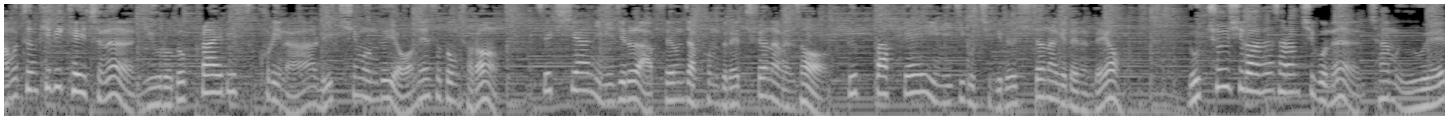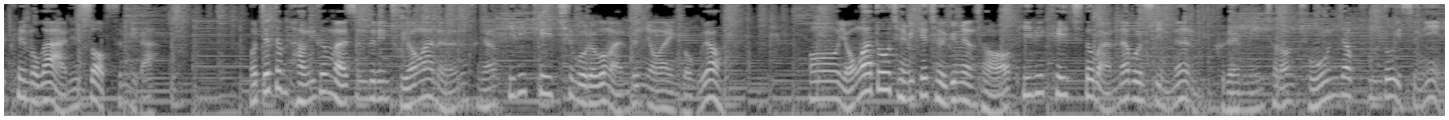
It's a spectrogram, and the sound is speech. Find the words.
아무튼 피비 케이츠는 이후로도 프라이빗 스쿨이나 리치몬드 연애소동처럼 섹시한 이미지를 앞세운 작품들에 출연하면서 뜻밖의 이미지 굳히기를 시전하게 되는데요. 노출 싫어하는 사람치고는 참 의외의 필모가 아닐 수 없습니다. 어쨌든 방금 말씀드린 두 영화는 그냥 PBK츠 보려고 만든 영화인 거고요. 어, 영화도 재밌게 즐기면서 PBK츠도 만나볼 수 있는 그램린처럼 좋은 작품도 있으니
